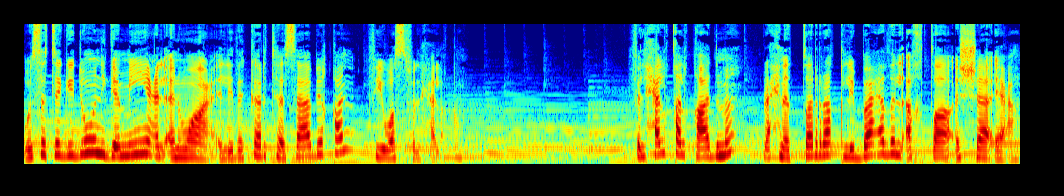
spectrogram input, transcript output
وستجدون جميع الأنواع اللي ذكرتها سابقا في وصف الحلقة. في الحلقة القادمة رح نتطرق لبعض الأخطاء الشائعة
